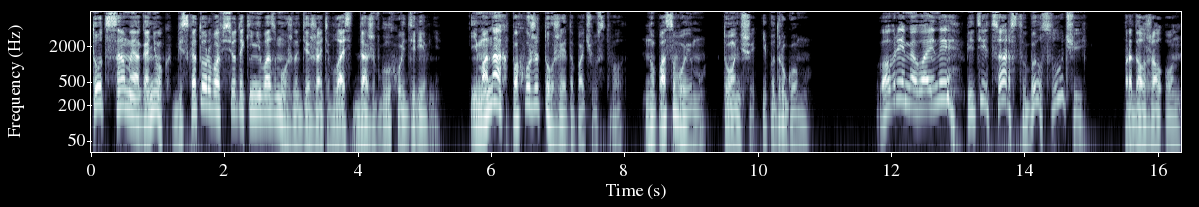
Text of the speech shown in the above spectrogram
Тот самый огонек, без которого все-таки невозможно держать власть даже в глухой деревне. И монах, похоже, тоже это почувствовал, но по-своему, тоньше и по-другому. «Во время войны пяти царств был случай», — продолжал он,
